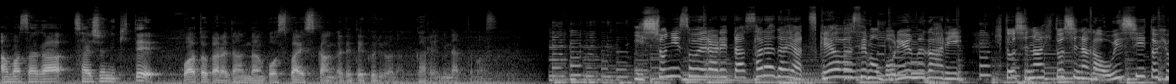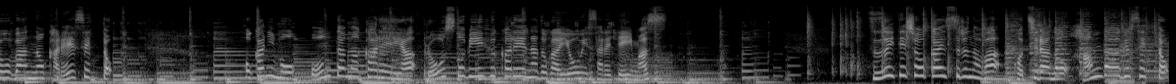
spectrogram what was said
甘さが最初に来てこう後からだんだんこうスパイス感が出てくるようなカレーになってます。一緒に添えられたサラダや付け合わせもボリュームがあり一品一品が美味しいと評判のカレーセット。他にも温玉カレーやローストビーフカレーなどが用意されています。続いて紹介するのはこちらのハンバーグセット。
